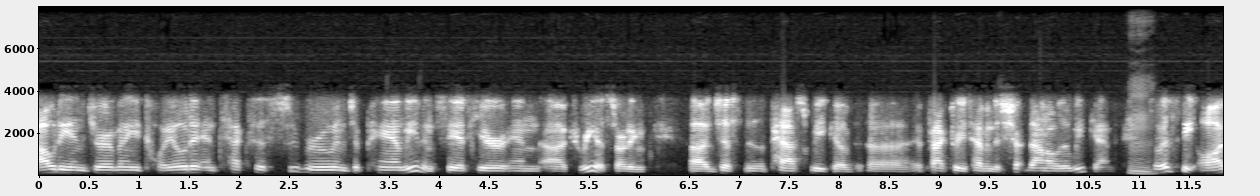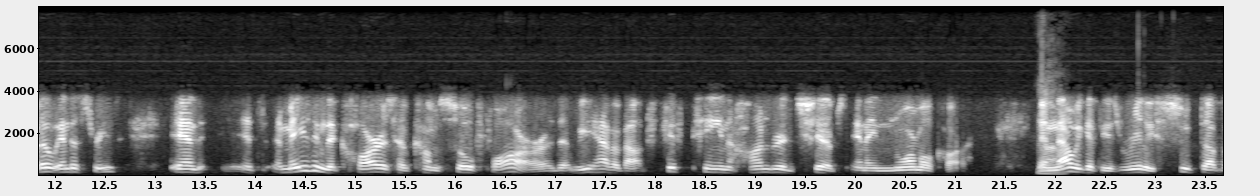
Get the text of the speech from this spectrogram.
Audi in Germany, Toyota in Texas, Subaru in Japan. We even see it here in uh, Korea starting uh, just the past week of uh, factories having to shut down over the weekend. Mm. So it's the auto industries. And it's amazing that cars have come so far that we have about 1,500 chips in a normal car. Yeah. And now we get these really souped up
